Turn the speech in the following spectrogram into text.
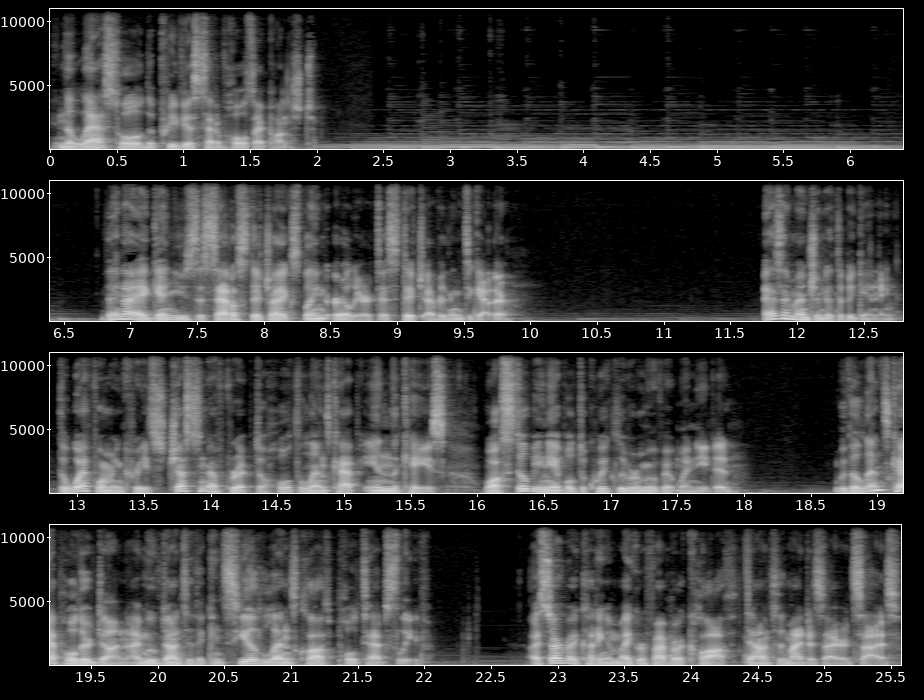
in the last hole of the previous set of holes I punched. Then I again used the saddle stitch I explained earlier to stitch everything together. As I mentioned at the beginning, the wet forming creates just enough grip to hold the lens cap in the case while still being able to quickly remove it when needed. With the lens cap holder done, I moved on to the concealed lens cloth pull tab sleeve. I started by cutting a microfiber cloth down to my desired size.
